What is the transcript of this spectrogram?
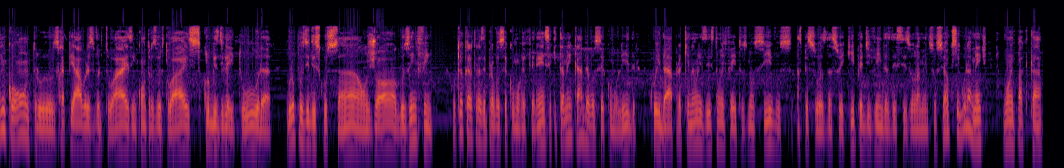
encontros, happy hours virtuais, encontros virtuais, clubes de leitura, grupos de discussão, jogos, enfim. O que eu quero trazer para você como referência é que também cabe a você como líder cuidar para que não existam efeitos nocivos às pessoas da sua equipe advindas desse isolamento social que seguramente vão impactar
